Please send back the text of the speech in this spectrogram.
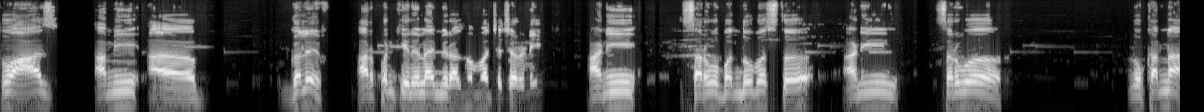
तो आज आम्ही गलेफ अर्पण केलेला आहे मिराज बाबाच्या चरणी. आणि सर्व बंदोबस्त आणि सर्व लोकांना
